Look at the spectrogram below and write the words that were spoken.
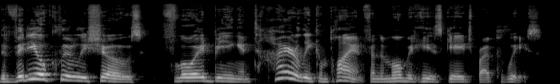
the video clearly shows Floyd being entirely compliant from the moment he is gauged by police.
